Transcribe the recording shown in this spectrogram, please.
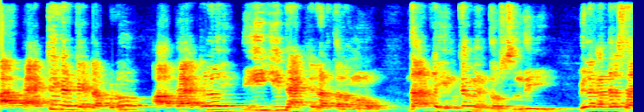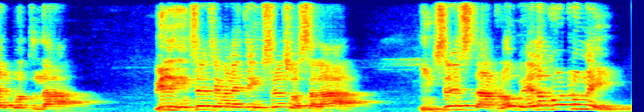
ఆ ఫ్యాక్టరీ కట్టేటప్పుడు ఆ ఫ్యాక్టరీలో ఈ ఈ ఫ్యాక్టరీ కడతాము. దాంట్లో ఇన్కమ్ ఎంత వస్తుంది? వీళ్ళకందరూ సరిపోతుందా? వీళ్ళు ఇన్సూరెన్స్ ఏమైనా అయితే ఇన్సూరెన్స్ వస్తుందా? ఇన్సూరెన్స్ దాంట్లో వేల కోట్లు ఉన్నాయి.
